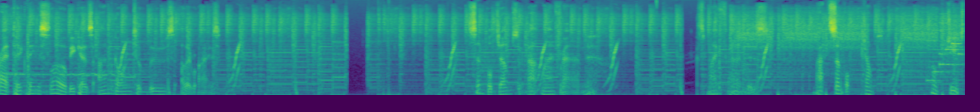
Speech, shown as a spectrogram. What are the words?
Alright, take things slow because I'm going to lose otherwise. Simple jumps are not my friend. Because my friend is not simple jumps. Oh, jeez.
